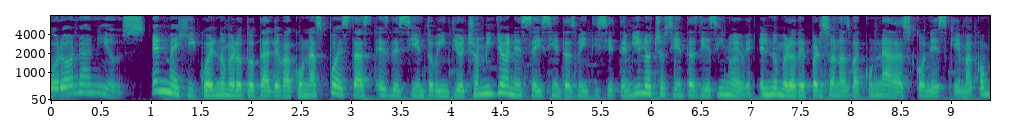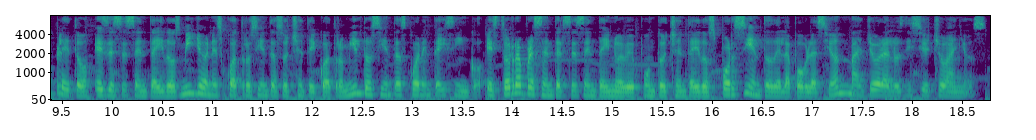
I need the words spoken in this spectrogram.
Corona News. En México, el número total de vacunas puestas es de 128.627.819. El número de personas vacunadas con esquema completo es de 62.484.245. Esto representa el 69.82% de la población mayor a los 18 años.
